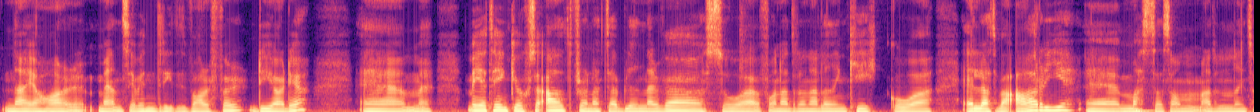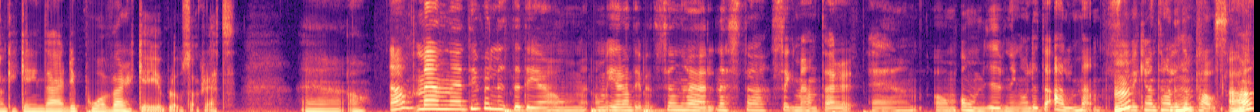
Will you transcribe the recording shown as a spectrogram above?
när jag har mens. Jag vet inte riktigt varför det gör det. Um, men jag tänker också allt från att här, bli nervös och få en adrenalinkick och, eller att vara arg. Uh, massa som adrenalin som kickar in där. Det påverkar ju blodsockret. Uh, ja. Ja, men eh, det är väl lite det om, om er diabetes. Sen har jag nästa segment där eh, om omgivning och lite allmänt. Så Mm. vi kan ta en liten Mm. paus. Ja.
